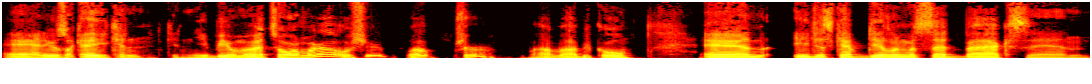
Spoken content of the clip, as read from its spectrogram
And he was like, Hey, can can you be a mentor? I'm like, Oh, sure. Well, sure. That, that'd be cool. And he just kept dealing with setbacks and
